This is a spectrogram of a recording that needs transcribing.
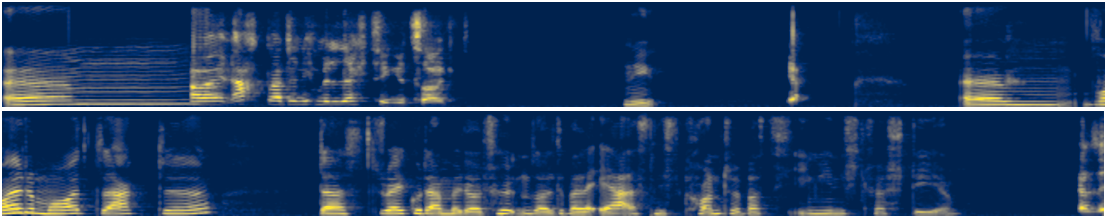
Ähm. Aber den achten hat er nicht mit 16 gezeigt. Nee. Ja. Ähm, Voldemort sagte, dass Draco Dumbledore töten sollte, weil er es nicht konnte, was ich irgendwie nicht verstehe. Also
